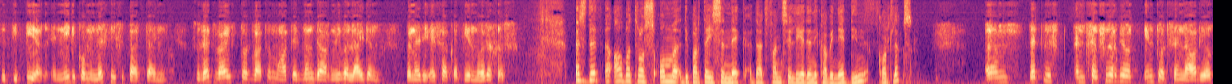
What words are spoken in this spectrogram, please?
te tipeer en nie die kommunistiese party nie. So dit wys tot watter mate ek dink daar nuwe leiding binne die SHKP nodig is. Is dit 'n albatros om die party se nek dat van sy lede in die kabinet dien kortliks? Ehm um, dit is in sy voordeel en tot sy nadeel.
